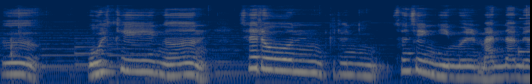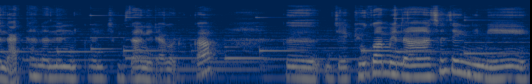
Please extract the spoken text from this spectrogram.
그 볼팅은 새로운 그런 선생님을 만나면 나타나는 그런 증상이라 그럴까? 그 이제 교감이나 선생님이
